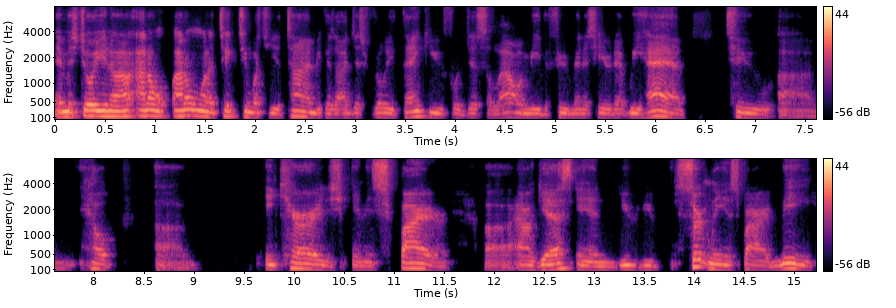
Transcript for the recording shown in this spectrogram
And Ms. Joy, you know, I, I don't I don't want to take too much of your time because I just really thank you for just allowing me the few minutes here that we have to um, help uh, encourage and inspire uh, our guests. And you you certainly inspired me.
